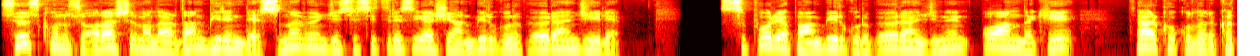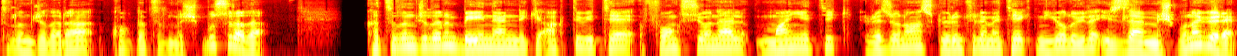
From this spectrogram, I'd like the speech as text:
Söz konusu araştırmalardan birinde sınav öncesi stresi yaşayan bir grup öğrenciyle spor yapan bir grup öğrencinin o andaki ter kokuları katılımcılara koklatılmış. Bu sırada katılımcıların beyinlerindeki aktivite fonksiyonel manyetik rezonans görüntüleme tekniği yoluyla izlenmiş. Buna göre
